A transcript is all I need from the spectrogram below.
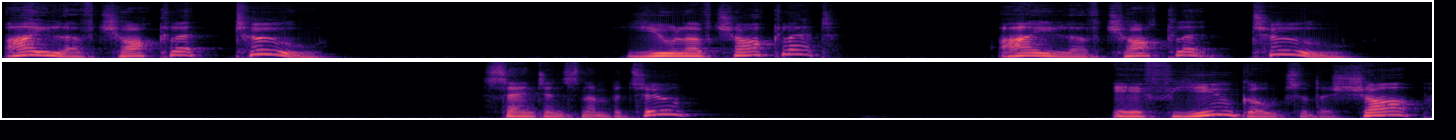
I love chocolate too. You love chocolate? I love chocolate too. Sentence number two. If you go to the shop,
